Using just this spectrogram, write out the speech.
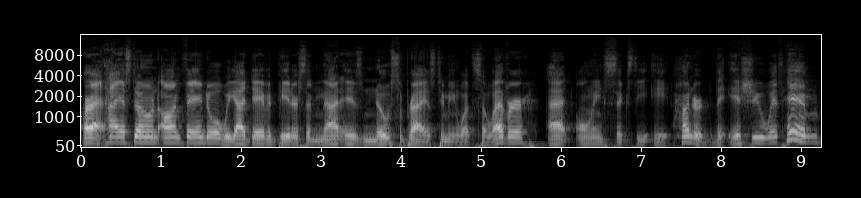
All right, highest owned on FanDuel, we got David Peterson. That is no surprise to me whatsoever at only 6,800. The issue with him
